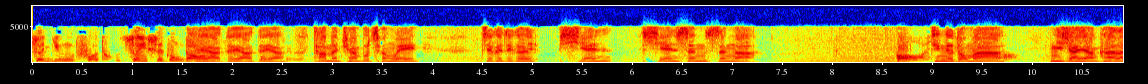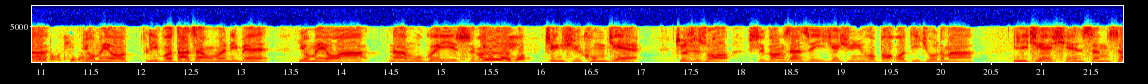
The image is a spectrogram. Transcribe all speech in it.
尊敬佛陀，尊师重道。对呀对呀对呀，他们全部称为。这个这个贤贤圣僧啊，哦，听得懂吗？你想想看了，有没有礼佛大忏悔文里边有没有啊？南无皈依十方尽虚空界，就是说十方三世一切虚空，包括地球的吗？一切贤圣僧，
